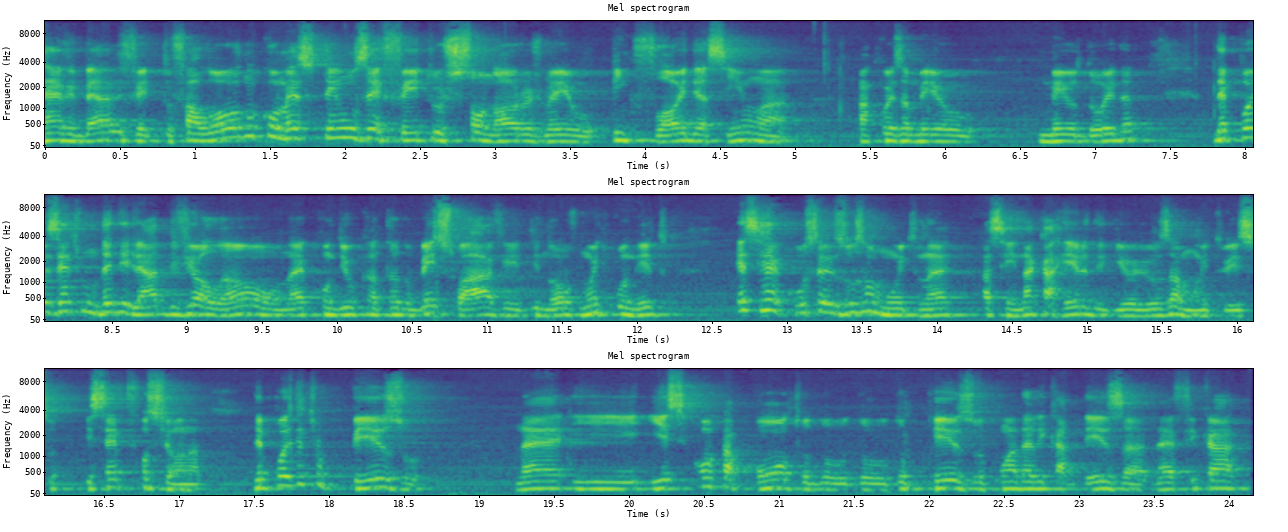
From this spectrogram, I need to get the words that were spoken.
heavy ballad, feito tu falou. No começo tem uns efeitos sonoros meio Pink Floyd, assim, uma, uma coisa meio, meio doida. Depois entra um dedilhado de violão, né, com o Dio cantando bem suave, de novo, muito bonito. Esse recurso eles usam muito, né? Assim, na carreira de Dio ele usa muito isso e sempre funciona. Depois entra o peso, né? E, e esse contraponto do, do, do peso com a delicadeza, né? Fica,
